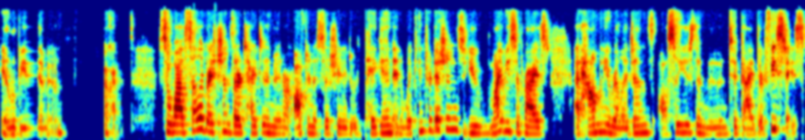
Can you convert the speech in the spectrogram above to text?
it will be the moon. Okay. So while celebrations that are tied to the moon are often associated with pagan and Wiccan traditions, you might be surprised at how many religions also use the moon to guide their feast days.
